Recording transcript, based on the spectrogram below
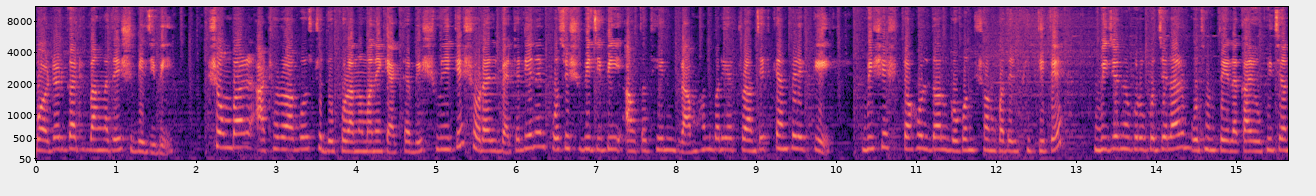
বর্ডার গার্ড বাংলাদেশ বিজিবি। সোমবার, আঠারো আগস্ট, দুপুর আনুমানিক একটা বিশ মিনিটে সোরাইল ব্যাটালিয়নের পঁচিশ বিজিবি আওতাধীন ব্রাহ্মণবাড়িয়া ট্রানজিট ক্যাম্পের একটি বিশেষ টহল দল গোপন সংবাদের ভিত্তিতে বিজয়নগর উপজেলার বুধন্ত এলাকায় অভিযান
